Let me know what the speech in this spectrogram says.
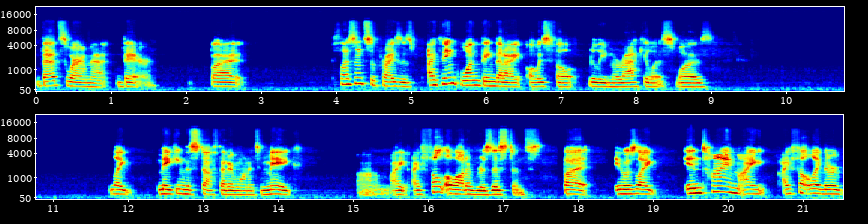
that's where I'm at there. But pleasant surprises. I think one thing that I always felt really miraculous was like making the stuff that I wanted to make. Um, I, I felt a lot of resistance, but it was like in time, I, I felt like there were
